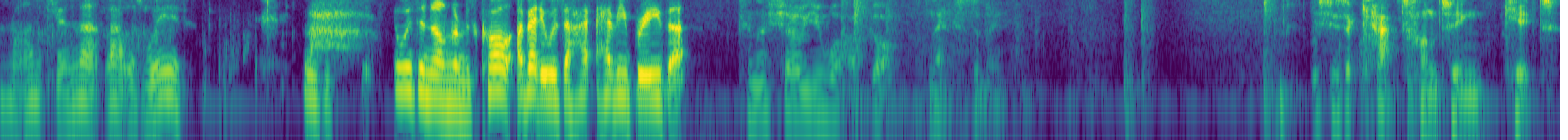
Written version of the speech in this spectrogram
I'm not answering that. That was weird. It was a s it was an anonymous call. I bet it was a heavy breather. Can I show you what I've got next to me? This is a cat hunting kit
